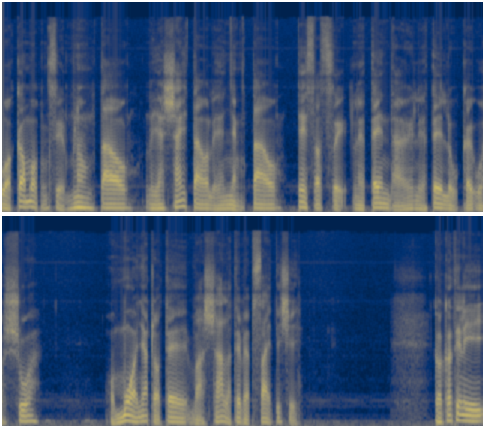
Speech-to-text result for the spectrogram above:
ว่าก็มอบหนังสือลองเตาเลยใช้เตาเลยอย่างเตา tê sợ sự là tên đời là tê lù cái của xua của mua nhá trò tê và xa là tê website tí gì có có thể li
